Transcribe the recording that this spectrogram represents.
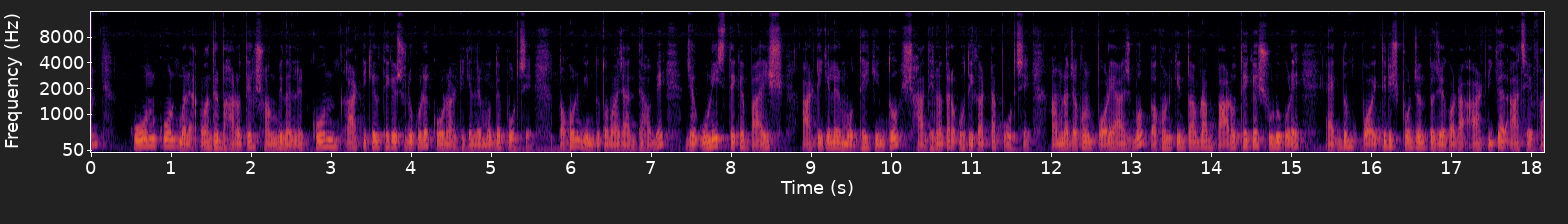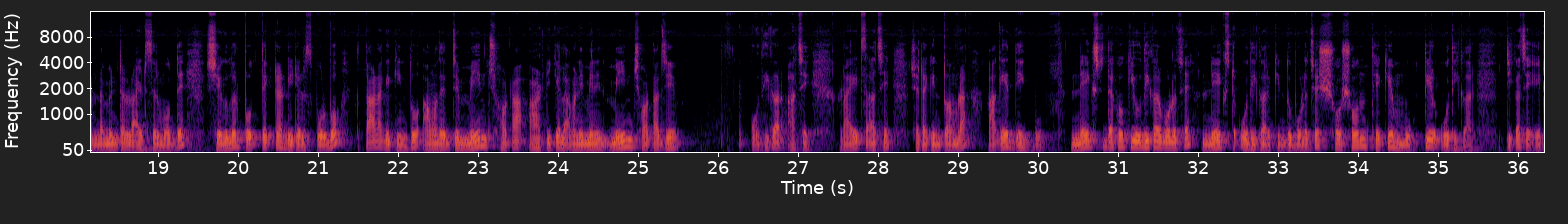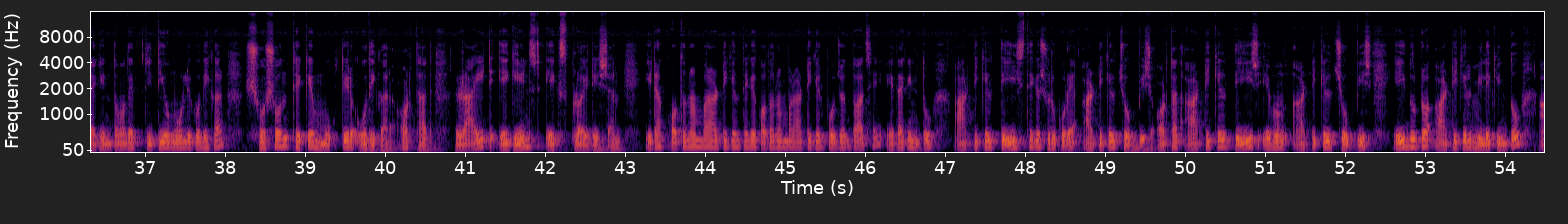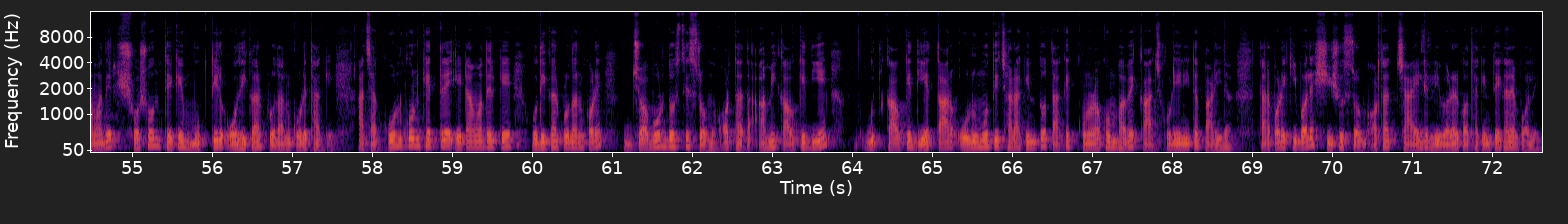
কোন কোন মানে আমাদের ভারতের সংবিধানের কোন আর্টিকেল থেকে শুরু করে কোন আর্টিকেলের মধ্যে পড়ছে, তখন কিন্তু তোমায় জানতে হবে যে উনিশ থেকে বাইশ আর্টিকেলের মধ্যেই কিন্তু স্বাধীনতার অধিকারটা পড়ছে। আমরা যখন পরে আসব, তখন কিন্তু আমরা বারো থেকে শুরু করে একদম পঁয়ত্রিশ পর্যন্ত যে কটা আর্টিকেল আছে ফান্ডামেন্টাল রাইটসের মধ্যে, সেগুলোর প্রত্যেকটা ডিটেলস পড়ব। তার আগে কিন্তু আমাদের যে মেন ছটা আর্টিকেল মানে মেন ছটা যে অধিকার আছে রাইটস আছে, সেটা কিন্তু আমরা আগে দেখব। নেক্সট দেখো কি অধিকার বলেছে? নেক্সট অধিকার কিন্তু বলেছে শোষণ থেকে মুক্তির অধিকার। ঠিক আছে? এটা কিন্তু আমাদের তৃতীয় মৌলিক অধিকার, শোষণ থেকে মুক্তির অধিকার, অর্থাৎ রাইট এগেনস্ট এক্সপ্লয়টেশন এটা কত নম্বর আর্টিকেল থেকে কত নম্বর আর্টিকেল পর্যন্ত আছে? এটা কিন্তু আর্টিকেল তেইশ থেকে শুরু করে আর্টিকেল চব্বিশ, অর্থাৎ আর্টিকেল তেইশ এবং আর্টিকেল চব্বিশ, এই দুটো আর্টিকেল মিলে কিন্তু আমাদের শোষণ থেকে মুক্তির অধিকার প্রদান করে থাকে। আচ্ছা কোন কোন ক্ষেত্রে এটা আমাদেরকে অধিকার প্রদান করে? জবরদস্তি শ্রম, অর্থাৎ আমি কাউকে দিয়ে কাউকে দিয়ে তার অনুমতি ছাড়া কিন্তু তাকে কোনোরকমভাবে কাজ করিয়ে নিতে পারি না। তারপরে কি বলে? শিশু শ্রম, অর্থাৎ চাইল্ড লিবারের কথা কিন্তু এখানে বলে।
